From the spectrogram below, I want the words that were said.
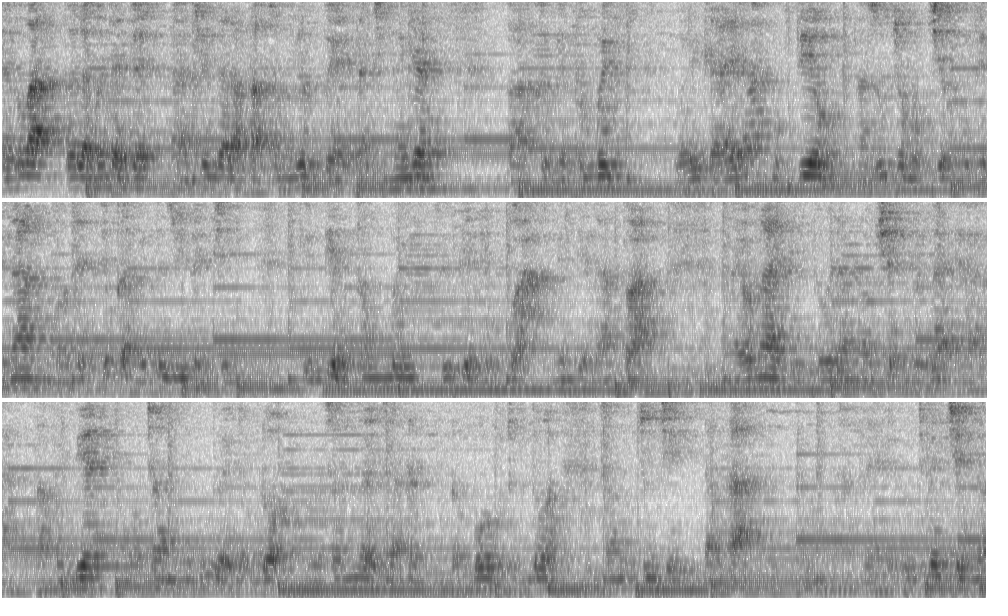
Chào các bạn, tôi là Nguyễn Tài Tuệ, à, chuyên gia đào tạo trong lĩnh vực về tài chính cá nhân và khởi nghiệp thông minh với cái mục tiêu là giúp cho một triệu người Việt Nam có thể tiếp cận với tư duy tài chính, kiếm tiền thông minh, giữ tiền hiệu quả, nhân tiền an toàn. Ngày hôm nay thì tôi đang nói chuyện với lại và Thành Biên, một trong những người đồng đội, một trong những người đồng, đồng môn của chúng tôi trong một chương trình đào tạo à, về Ultimate Trainer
